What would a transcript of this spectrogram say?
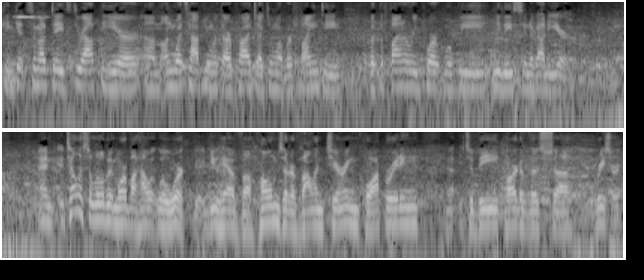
can get some updates throughout the year um, on what's happening with our project and what we're finding. But the final report will be released in about a year. And tell us a little bit more about how it will work. Do you have uh, homes that are volunteering, cooperating uh, to be part of this uh, research?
